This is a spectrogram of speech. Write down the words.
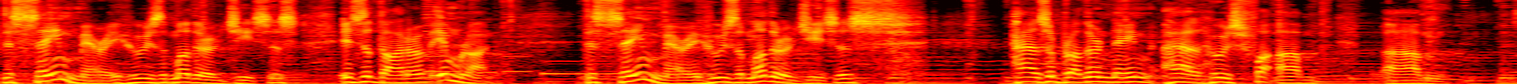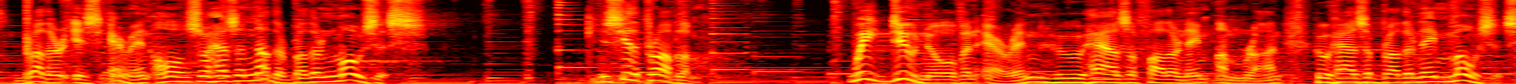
The same Mary, who is the mother of Jesus, is the daughter of Imran. The same Mary, who's the mother of Jesus, has a brother named, uh, whose um, um, brother is Aaron, also has another brother, Moses. Can you see the problem? We do know of an Aaron who has a father named Amram, who has a brother named Moses,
